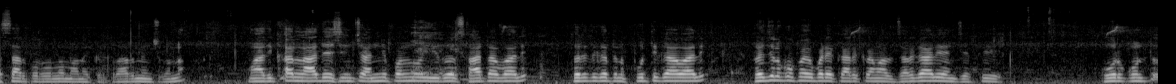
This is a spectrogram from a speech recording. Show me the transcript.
ఎస్ఆర్ పురంలో మనం ఇక్కడ ప్రారంభించుకున్నాం. మా అధికారులను ఆదేశించి అన్ని పనులు ఈరోజు స్టార్ట్ అవ్వాలి. త్వరితగతిన పూర్తి కావాలి. ప్రజలకు ఉపయోగపడే కార్యక్రమాలు జరగాలి అని చెప్పి కోరుకుంటూ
